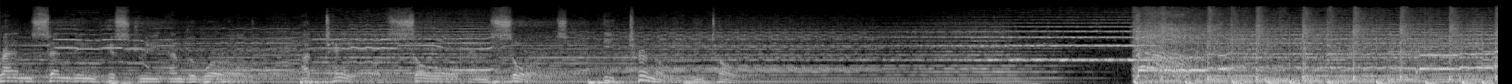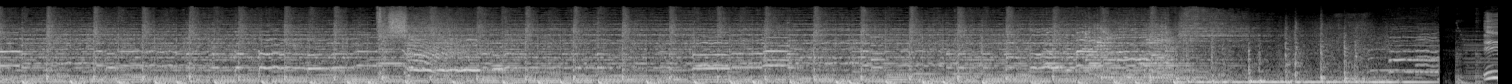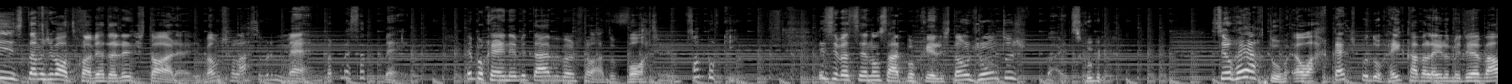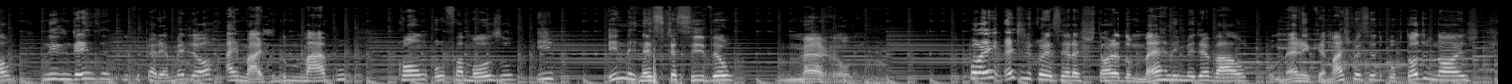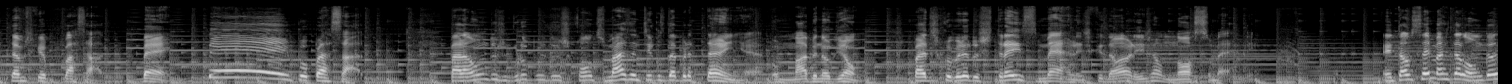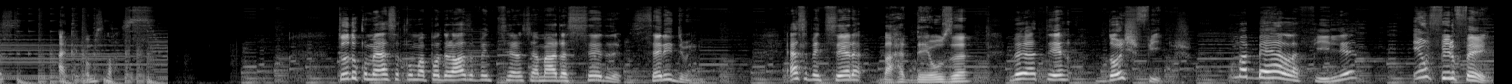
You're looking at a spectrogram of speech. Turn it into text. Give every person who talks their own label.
Speaker 1: transcending history and the world, a tale of soul and swords, eternally retold.
Speaker 2: Estamos de volta com a verdadeira história e vamos falar sobre Merlin, para começar bem. E porque é inevitável, vamos falar do Vortigern, só um pouquinho. E se você não sabe por que eles estão juntos, vai descobrir. Se o Rei Arthur é o arquétipo do rei cavaleiro medieval, ninguém exemplificaria melhor a imagem do mago com o famoso e inesquecível Merlin. Porém, antes de conhecer a história do Merlin medieval, o Merlin que é mais conhecido por todos nós, temos que ir pro passado. Bem, bem pro passado. Para um dos grupos dos contos mais antigos da Bretanha, o Mabinogion, para descobrir os três Merlins que dão origem ao nosso Merlin. Então, sem mais delongas, aqui vamos nós. Tudo começa com uma poderosa feiticeira chamada Ceridwen, essa feiticeira, barra deusa, veio a ter dois filhos. Uma bela filha e um filho feio.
